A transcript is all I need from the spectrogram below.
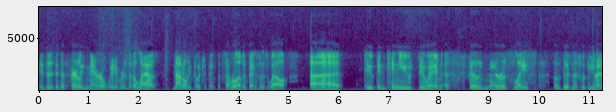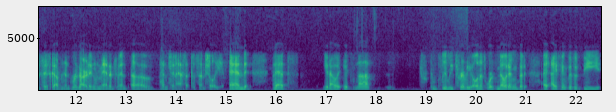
it's a, it's a fairly narrow waiver that allows not only Deutsche Bank but several other banks as well uh, to continue doing a fairly narrow slice of business with the United States government regarding the management of pension assets, essentially, and that's you know, it's not completely trivial, and it's worth noting. But I, I think this would be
